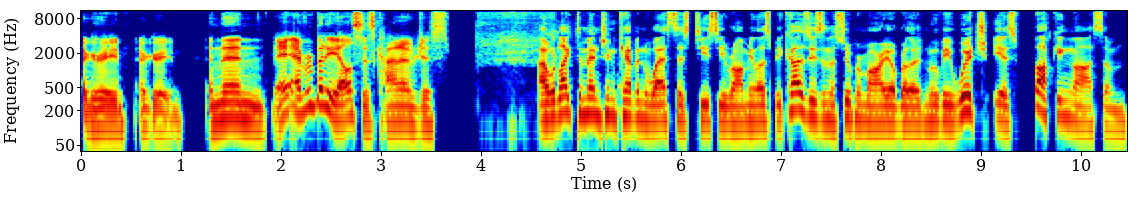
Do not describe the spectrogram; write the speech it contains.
Agreed, agreed. And then eh, everybody else is kind of just I would like to mention Kevin West as TC Romulus because he's in the Super Mario Brothers movie, which is fucking awesome.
